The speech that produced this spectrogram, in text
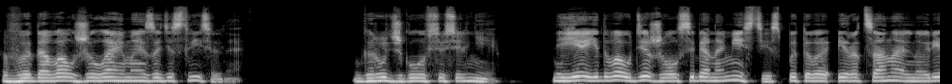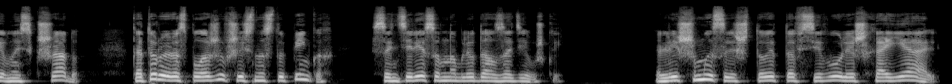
выдавал желаемое за действительное. Грудь жгло все сильнее. Я едва удерживал себя на месте, испытывая иррациональную ревность к Шаду, который, расположившись на ступеньках, с интересом наблюдал за девушкой. Лишь мысль, что это всего лишь Хаяль,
